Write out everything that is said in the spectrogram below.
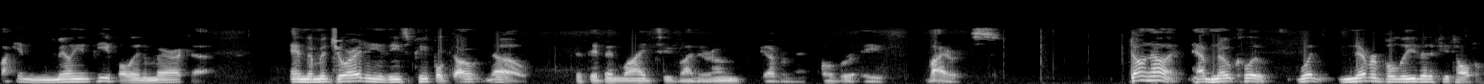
fucking million people in America. And the majority of these people don't know that they've been lied to by their own government over a virus. Don't know it. Have no clue. Would never believe it if you told them.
